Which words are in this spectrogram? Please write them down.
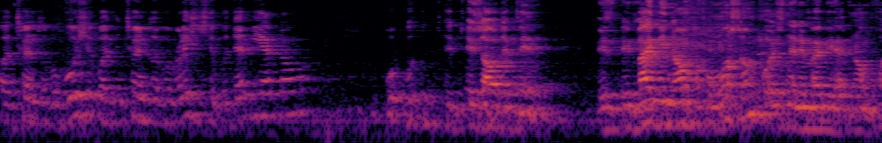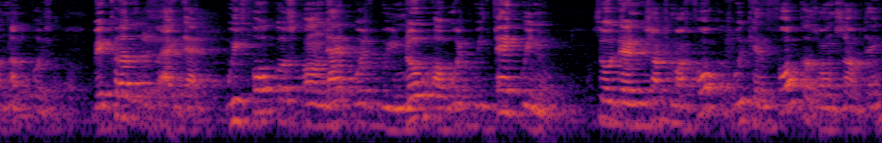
or in terms of a worship, or in terms of a relationship, would that be abnormal? It, it's all depends. It, it might be normal for one some person and it might be abnormal for another person. Because of the fact that we focus on that which we know or what we think we know. So then talking about focus, we can focus on something,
